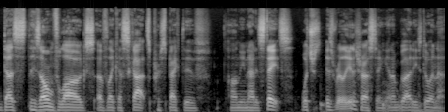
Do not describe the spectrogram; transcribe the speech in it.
does his own vlogs of like a Scots perspective on the United States, which is really interesting, and I'm glad he's doing that.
